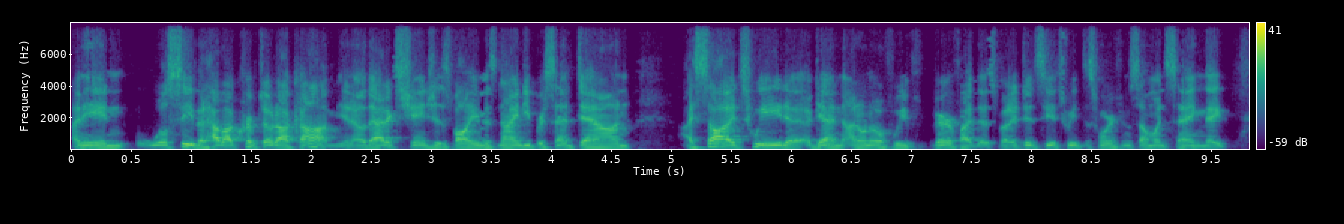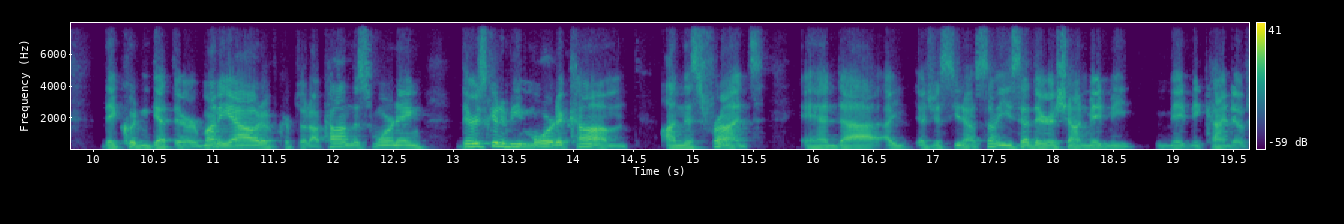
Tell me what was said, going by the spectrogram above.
I mean, we'll see. But how about crypto.com? You know, that exchange's volume is 90% down. I saw a tweet again. I don't know if we've verified this, but I did see a tweet this morning from someone saying they they couldn't get their money out of crypto.com this morning. There's going to be more to come on this front. And uh, I, I, just, you know, something you said there, Ishan, made me made me kind of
